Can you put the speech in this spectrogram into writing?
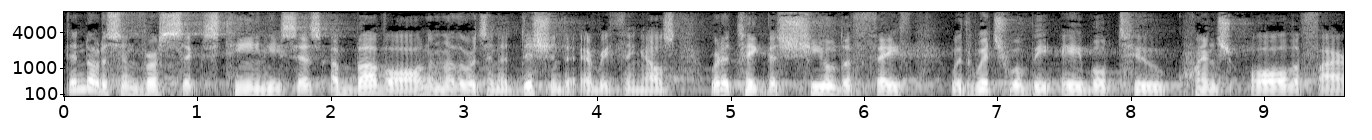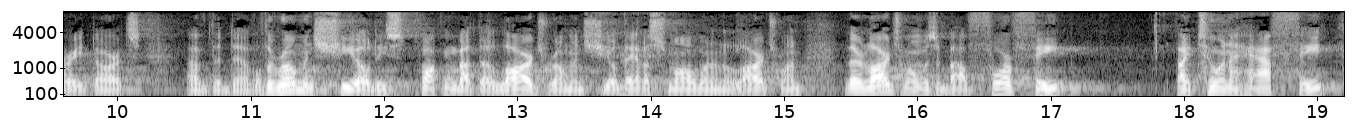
Then notice in verse 16, he says, above all, in other words, in addition to everything else, we're to take the shield of faith with which we'll be able to quench all the fiery darts of the devil. The Roman shield, he's talking about the large Roman shield. They had a small one and a large one. Their large one was about four feet by two and a half feet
